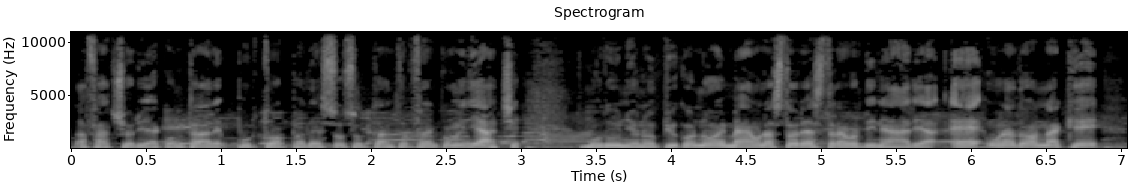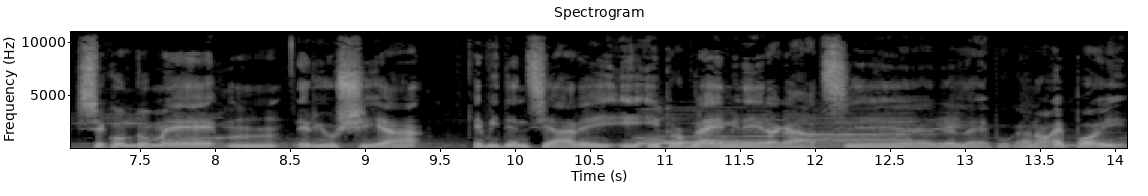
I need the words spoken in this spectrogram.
la faccio riaccontare, purtroppo adesso soltanto a Franco Migliacci, Modugni non è più con noi, ma è una storia straordinaria, è una donna che secondo me mh, riuscì a evidenziare i, i problemi dei ragazzi eh, dell'epoca no? e poi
